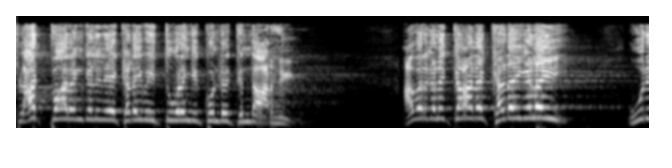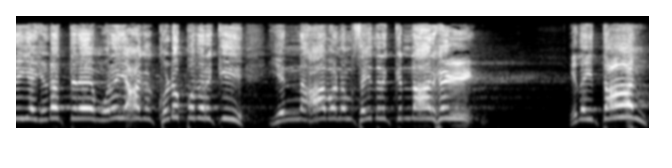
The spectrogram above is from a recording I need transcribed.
பிளாட்பாரங்களிலே கடை வைத்து உறங்கிக் கொண்டிருக்கின்றார்கள். அவர்களுக்கான கடைகளை உரிய இடத்திலே முறையாக கொடுப்பதற்கு என்ன ஆவணம் செய்திருக்கின்றார்கள்? இதைத்தான்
